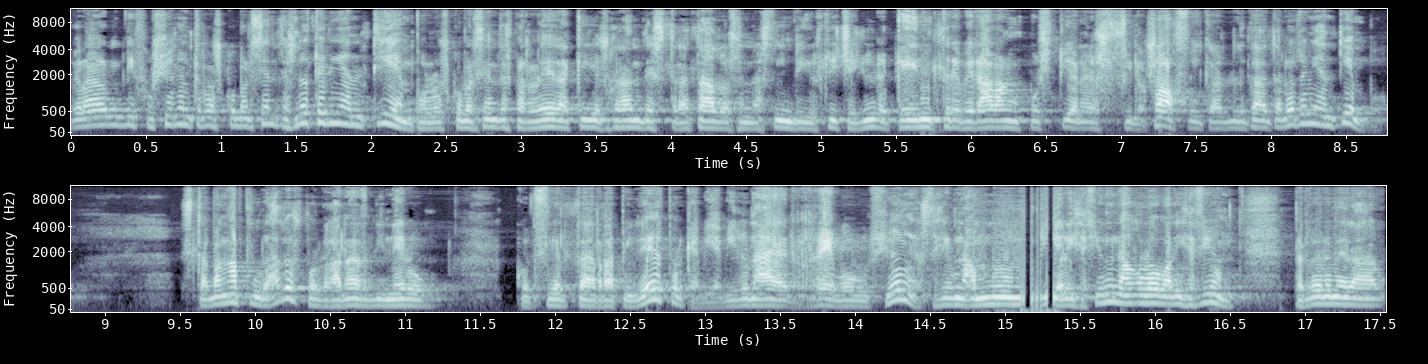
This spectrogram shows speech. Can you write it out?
gran difusión entre los comerciantes. No tenían tiempo los comerciantes para leer aquellos grandes tratados en las de Justicia Jure que entreveraban cuestiones filosóficas, No tenían tiempo. Estaban apurados por ganar dinero con cierta rapidez, porque había habido una revolución, es decir, una mundialización, una globalización. Perdóneme la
